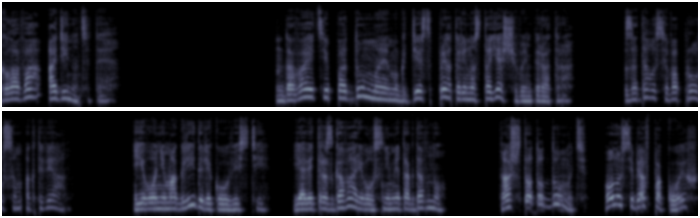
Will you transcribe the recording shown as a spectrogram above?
Глава одиннадцатая. «Давайте подумаем, где спрятали настоящего императора», — задался вопросом Октавиан. «Его не могли далеко увезти. Я ведь разговаривал с ним не так давно». «А что тут думать? Он у себя в покоях»,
